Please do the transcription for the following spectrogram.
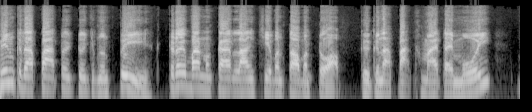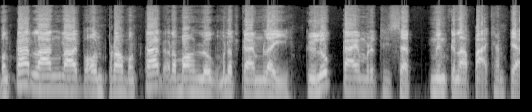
មានគណៈបកតូចៗចំនួន2ត្រូវបានបង្កើតឡើងជាបន្តបន្ទាប់គឺគណៈបកខ្មែរតែមួយបង្កើតឡើងដោយប្អូនប្រុសបង្កើតរបស់លោកមនិតកែមលីគឺលោកកែមរិទ្ធិសិទ្ធនិងគណៈបកឆន្ទៈ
